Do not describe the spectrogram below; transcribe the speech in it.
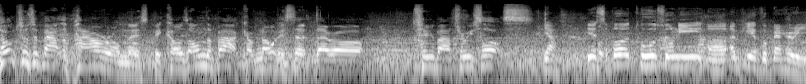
Talk to us about the power on this because on the back I've noticed that there are two battery slots. Yeah, it's about two Sony uh, NP-F battery.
